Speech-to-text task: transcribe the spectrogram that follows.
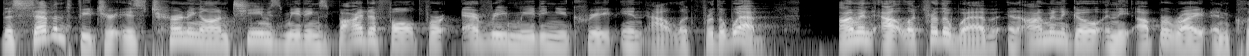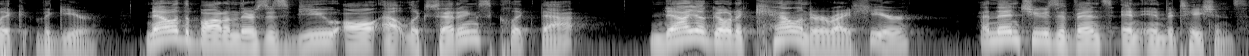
The seventh feature is turning on Teams meetings by default for every meeting you create in Outlook for the web. I'm in Outlook for the web and I'm going to go in the upper right and click the gear. Now at the bottom, there's this view all Outlook settings. Click that. Now you'll go to calendar right here and then choose events and invitations.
